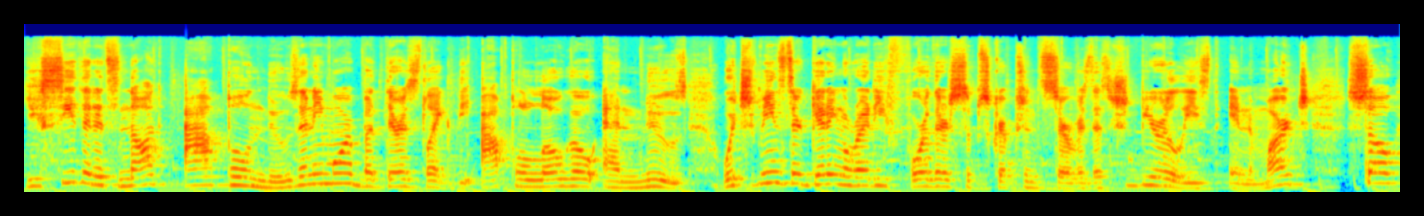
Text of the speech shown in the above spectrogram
You see that it's not Apple News anymore, but there's like the Apple logo and News, which means they're getting ready for their subscription service that should be released in March. So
